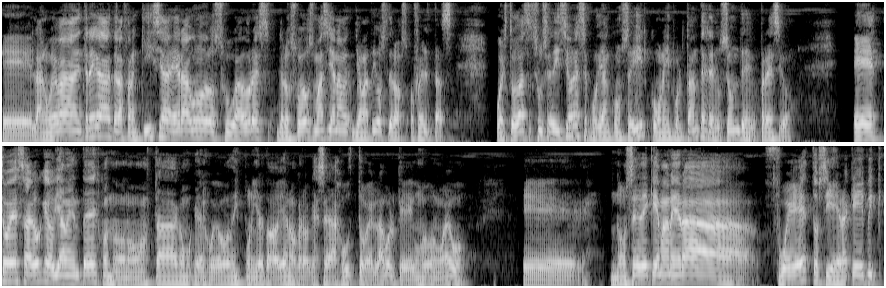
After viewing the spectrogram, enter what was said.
eh, la nueva entrega de la franquicia era uno de los jugadores de los juegos más llamativos de las ofertas, pues todas sus ediciones se podían conseguir con una importante reducción de precio. Esto es algo que obviamente cuando no está como que el juego disponible todavía no creo que sea justo, ¿verdad? Porque es un juego nuevo. Eh, no sé de qué manera fue esto, si era que Epic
